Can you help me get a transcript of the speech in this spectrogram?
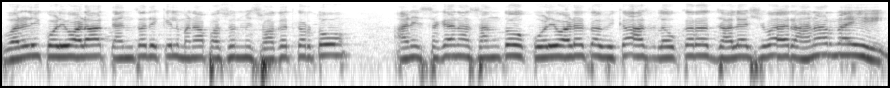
वरळी कोळीवाडा त्यांचं देखील मनापासून मी स्वागत करतो. आणि सगळ्यांना सांगतो कोळीवाड्याचा विकास लवकरच झाल्याशिवाय राहणार नाही.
